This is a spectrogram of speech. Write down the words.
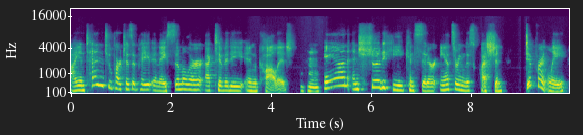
I intend to participate in a similar activity in college. Mm-hmm. And and should he consider answering this question differently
